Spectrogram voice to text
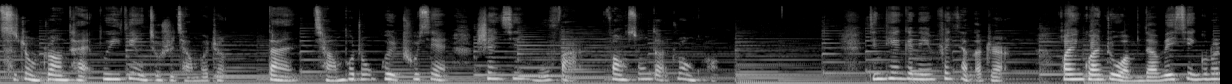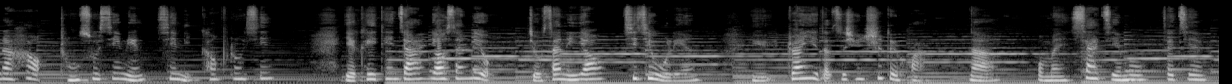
此种状态不一定就是强迫症，但强迫中会出现身心无法放松的状况。今天跟您分享到这儿，欢迎关注我们的微信公众账号“重塑心灵心理康复中心”，也可以添加幺三六九三零幺七七五零与专业的咨询师对话。那。我们下节目再见。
